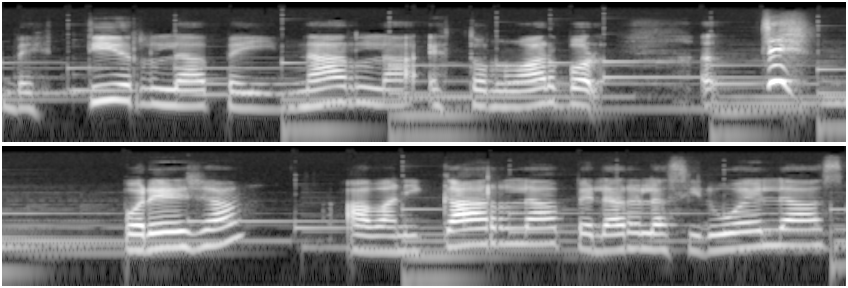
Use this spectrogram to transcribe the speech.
Vestirla, peinarla, estornudar por... Por ella, abanicarla, pelarle las ciruelas.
